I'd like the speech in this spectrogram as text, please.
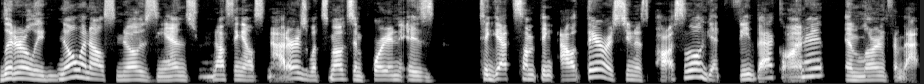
Literally, no one else knows the answer. Nothing else matters. What's most important is to get something out there as soon as possible, get feedback on it and learn from that.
